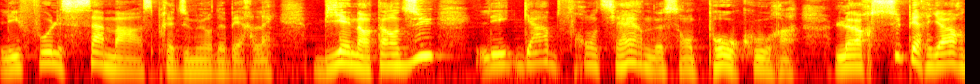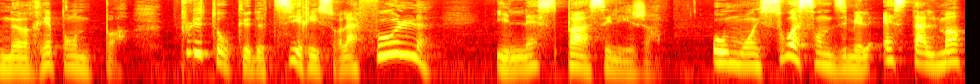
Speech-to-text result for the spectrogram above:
Les foules s'amassent près du mur de Berlin. Bien entendu, les gardes frontières ne sont pas au courant. Leurs supérieurs ne répondent pas. Plutôt que de tirer sur la foule, ils laissent passer les gens. Au moins 70 000 Est-Allemands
